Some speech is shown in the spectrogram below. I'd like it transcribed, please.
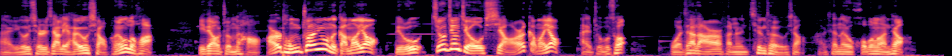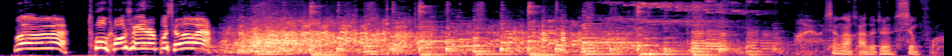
哎，尤其是家里还有小朋友的话，一定要准备好儿童专用的感冒药，比如九九九小儿感冒药，哎，就不错。我家的儿反正亲测有效啊，现在又活蹦乱跳。喂喂喂，吐口水也是不行的喂。哎呀，现在孩子真是幸福啊，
